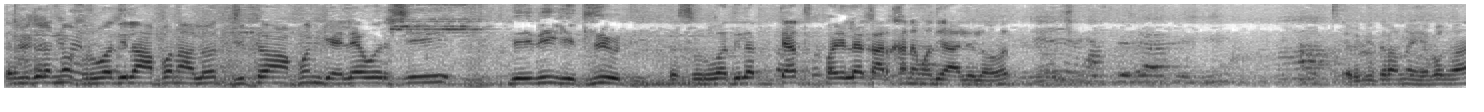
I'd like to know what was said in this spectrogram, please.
तर मित्रांनो सुरुवातीला आपण आलो. जिथं आपण गेल्या वर्षी देवी घेतली होती तर सुरुवातीला त्याच पहिल्या कारखान्यामध्ये आलेलो आहोत. तर मित्रांनो हे बघा.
